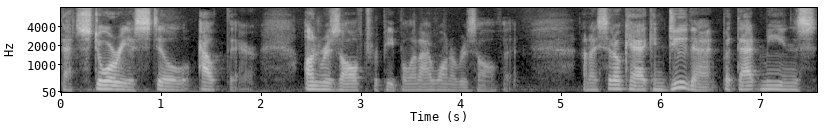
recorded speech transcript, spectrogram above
that story is still out there, unresolved for people, and I want to resolve it. And I said, okay, I can do that, but that means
